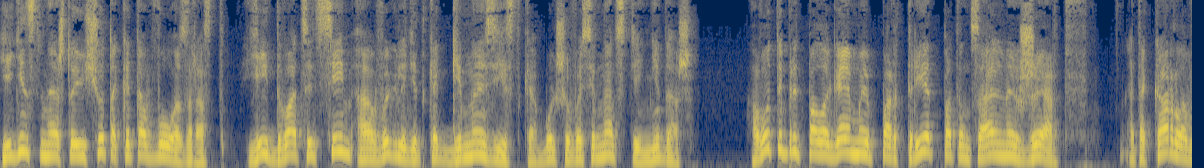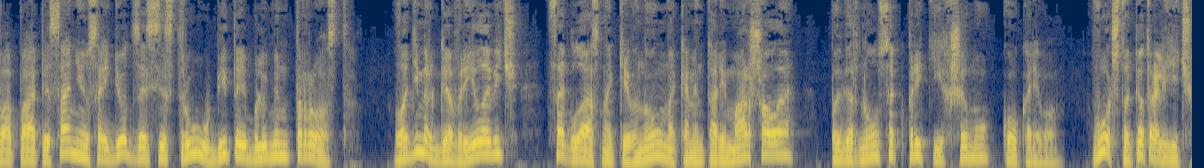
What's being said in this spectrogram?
Единственное, что еще, так это возраст. Ей 27, а выглядит как гимназистка, больше 18 не дашь. А вот и предполагаемый портрет потенциальных жертв. Это Карлова по описанию сойдет за сестру убитой Блюментрост. Владимир Гаврилович согласно кивнул на комментарий маршала, повернулся к притихшему Кокареву. «Вот что, Петр Ильич,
